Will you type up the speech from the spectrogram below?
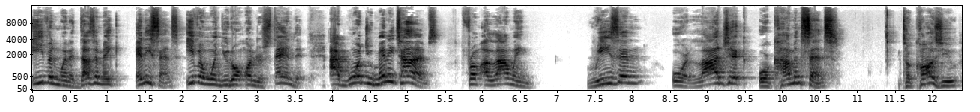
even when it doesn't make any sense, even when you don't understand it. I've warned you many times from allowing reason or logic or common sense to cause you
